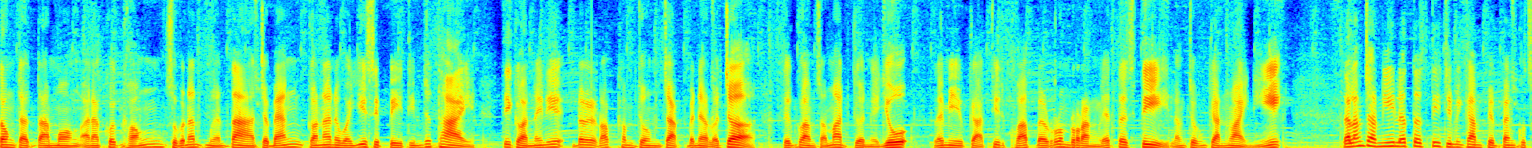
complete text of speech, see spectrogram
ต้องจับตามองอนาคตของสุพนัทเหมือนตาจะแบงก์ก่อนหน้าในวัย 20 ปีทีมชาติไทย ที่ก่อนในนี้ได้รับคำชมจากเบนเนอร์โรเจอร์ถึงความสามารถเกินอายุ และมีโอกาสที่จะคว้าไปร่วมรังเลสเตอร์ซิตี้หลังจบกาลใหม่นี้ แต่หลังจากนี้เลสเตอร์ซิตี้จะมีการเปลี่ยนแปลงกุศ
